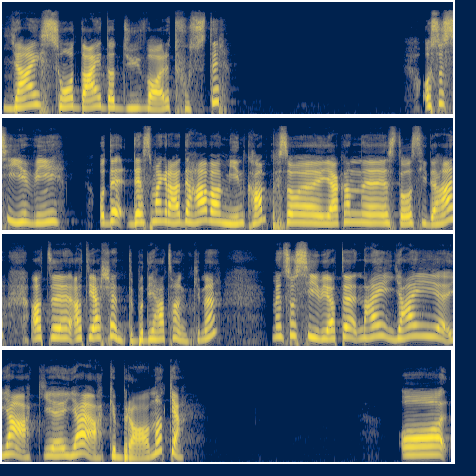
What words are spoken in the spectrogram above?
Jeg så deg da du var et foster. Og så sier vi og det, det, som er greia, det her var min kamp, så jeg kan uh, stå og si det her. At, uh, at, jeg kjente på de her tankene. Men så sier vi at uh, nei, jeg, jeg, er ikke, jeg, er ikke, bra nok, jeg. Og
